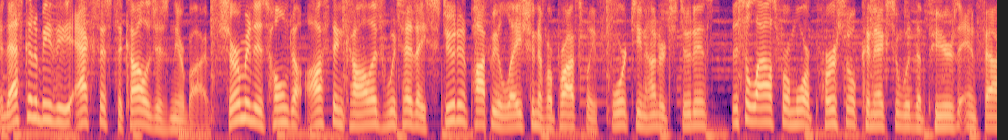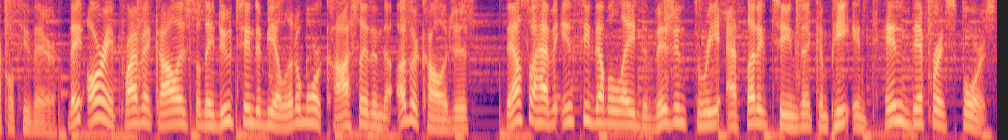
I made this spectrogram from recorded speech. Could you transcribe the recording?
and that's going to be the access to colleges nearby. Sherman is home to Austin College, which has a student population of approximately 1,400 students. This allows for more personal connection with the peers and faculty there. They are a private college, so they do tend to be a little more costly than the other colleges, they also have NCAA Division III athletic teams that compete in 10 different sports.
